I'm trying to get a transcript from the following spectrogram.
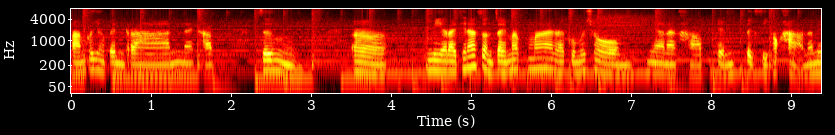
ปั๊มก็ยังเป็นร้านนะครับ ซึ่ง เอ่อมีอะไรที่น่าสนใจมากๆเลยคุณผู้ชมเนี่ยนะครับ เห็นตึกสีขาวๆนะไหม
